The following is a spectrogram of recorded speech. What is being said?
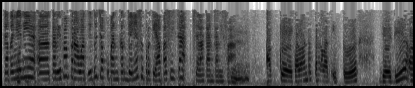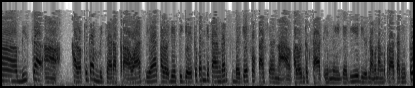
Katanya nih eh, Karifa perawat itu cakupan kerjanya seperti apa sih Kak? Silakan Karifa. Hmm, Oke, kalau untuk perawat itu, jadi eh, bisa eh, kalau kita bicara perawat, dia kalau dia tiga itu kan kita anggap sebagai vokasional. Kalau untuk saat ini, jadi di Undang-Undang Keperawatan itu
